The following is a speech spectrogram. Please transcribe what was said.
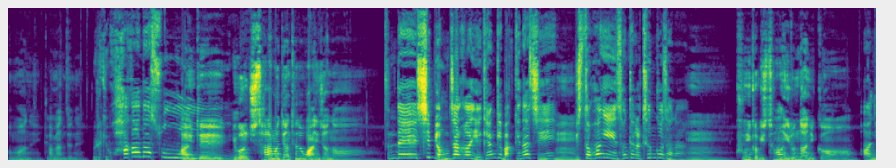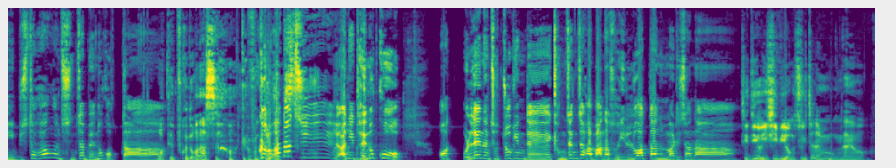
너무하네. 마음에 안 드네. 왜 이렇게 화가 났어. 아니 근데 이건 사람에 대한 태도가 아니잖아. 근데 10영자가 얘기한 게 맞긴 하지. 음. 미스터 황이 선택을 튼 거잖아. 음. 그러니까 미스터 황이 이런다니까. 아니 미스터 황은 진짜 매너가 없다. 어 데프콘도 화났어. 데프콘 이건 화나지. 아니 대놓고 어 원래는 저쪽인데 경쟁자가 많아서 일로 왔다는 말이잖아. 드디어 22 영숙이 짜장면 먹나요?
